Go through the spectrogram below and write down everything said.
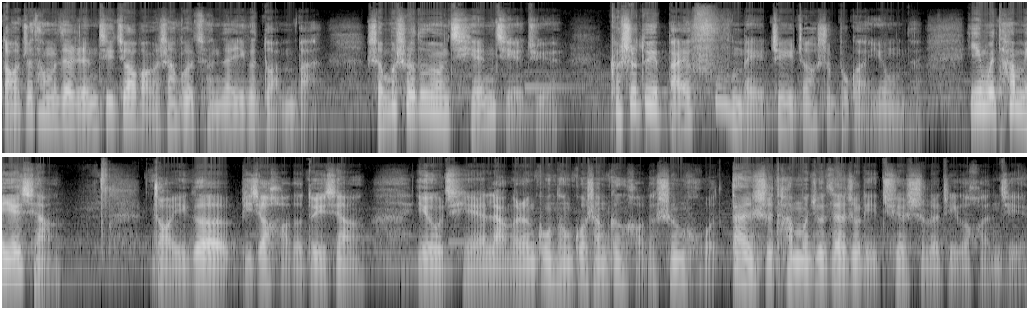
导致他们在人际交往上会存在一个短板，什么事都用钱解决。可是对白富美这一招是不管用的，因为他们也想找一个比较好的对象，也有钱，两个人共同过上更好的生活。但是他们就在这里缺失了这个环节，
